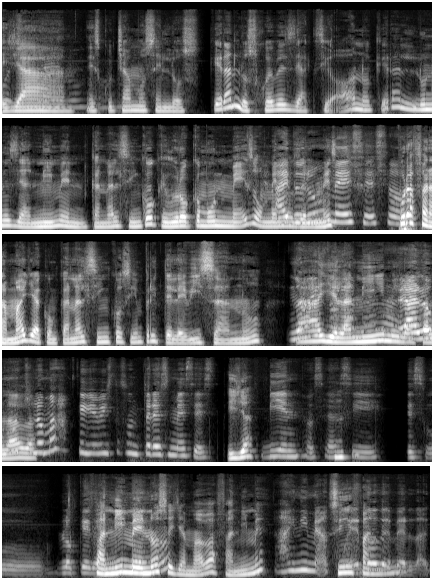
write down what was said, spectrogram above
Pues ya escuchamos en los que eran los jueves de acción o que era el lunes de anime en Canal 5 que duró como un mes o menos Ay, duró del un mes. mes eso. Pura faramaya con Canal 5 siempre y Televisa, ¿no? No Ay, el anime la lo, lo más que yo he visto son tres meses. Y ya. Bien, o sea, sí, su bloque de Fanime, anime, ¿no? Se llamaba Fanime. Ay, ni me acuerdo Sí, de verdad.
